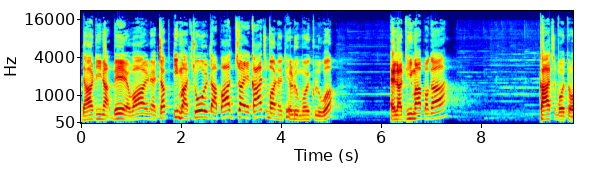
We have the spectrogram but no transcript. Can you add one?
દાઢીના બે વાળને ચપટીમાં ચોલતા પાદશાએ કાચબાને તેડું મોકલું, હો. એલા ધીમા પગા. કાચબો તો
